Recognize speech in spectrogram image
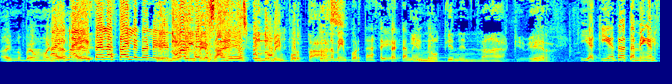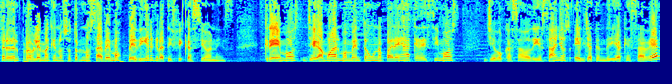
ahí nos vemos mañana. Ahí, está en las tiles, no le no, el mensaje es, tú no me importas. Tú no me importas, exactamente. Y no tiene nada que ver. Y aquí entra también, Alfredo, el problema que nosotros no sabemos pedir gratificaciones. creemos, llegamos al momento en una pareja que decimos, llevo casado 10 años, él ya tendría que saber.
